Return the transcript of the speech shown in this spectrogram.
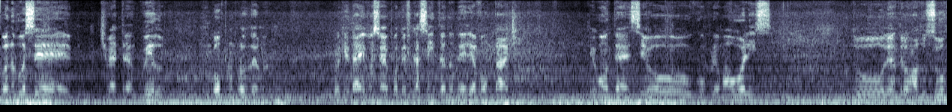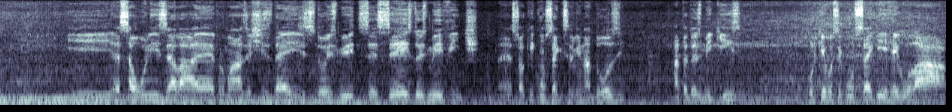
Quando você estiver tranquilo, compra um problema. Porque daí você vai poder ficar sentando nele à vontade. O que acontece? Eu comprei uma Olins do Leandrão lá do Sul. E essa Olins ela é para uma ZX10 2016-2020. Né? Só que consegue servir na 12 até 2015 porque você consegue regular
